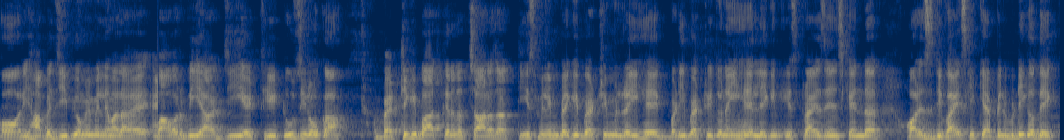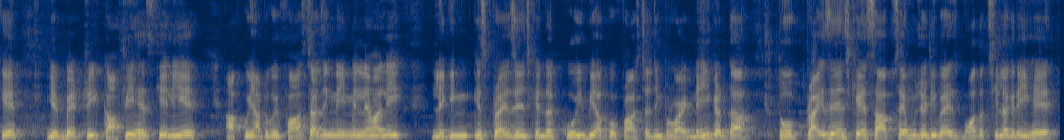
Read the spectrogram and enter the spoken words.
और यहाँ पे जीपीओ में मिलने वाला है power V R G eight three two zero का। बैटरी की बात करें तो चार हज़ार तीस मिली की बैटरी मिल रही है। एक बड़ी बैटरी तो नहीं है, लेकिन इस प्राइस रेंज के अंदर और इस डिवाइस की कैपेबिलिटी को देख के ये बैटरी काफ़ी है इसके लिए। आपको यहाँ पे कोई फास्ट चार्जिंग नहीं मिलने वाली, लेकिन इस प्राइस रेंज के अंदर कोई भी आपको फास्ट चार्जिंग प्रोवाइड नहीं करता। तो प्राइस रेंज के हिसाब से मुझे डिवाइस बहुत अच्छी लग रही है।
